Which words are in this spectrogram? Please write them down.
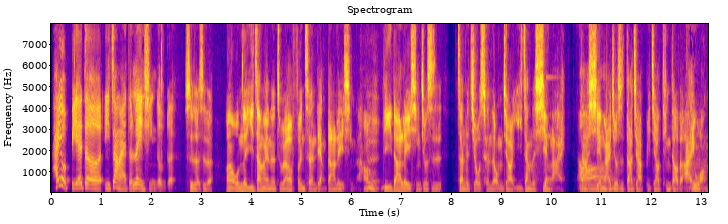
还有别的胰脏癌的类型，对不对？是的，是的。啊，我们的胰脏癌呢，主要分成两大类型然后。嗯、第一大类型就是占了九成的，我们叫胰脏的腺癌。哦、那腺癌就是大家比较听到的癌王。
